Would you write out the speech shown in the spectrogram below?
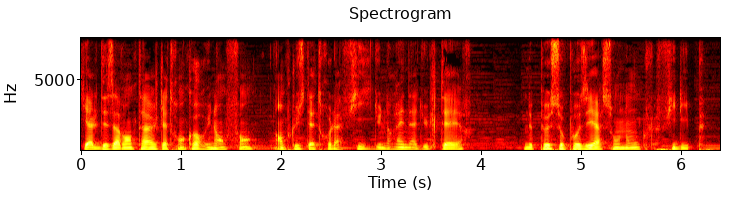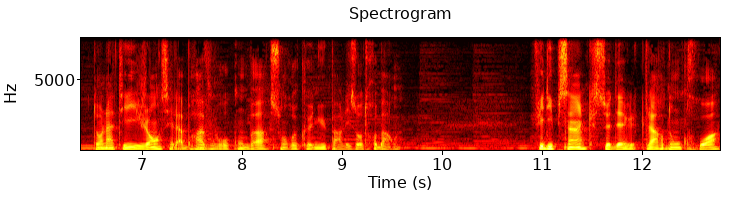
qui a le désavantage d'être encore une enfant, en plus d'être la fille d'une reine adultère, ne peut s'opposer à son oncle Philippe, dont l'intelligence et la bravoure au combat sont reconnues par les autres barons. Philippe V se déclare donc roi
